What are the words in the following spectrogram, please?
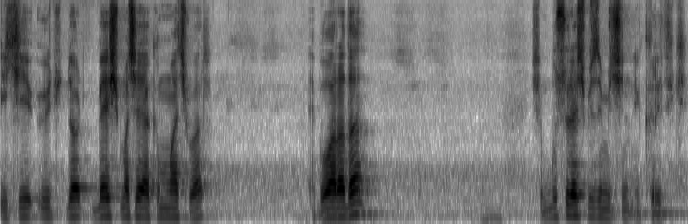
2, 3, 4, 5 maça yakın maç var. E, bu arada şimdi bu süreç bizim için kritik.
